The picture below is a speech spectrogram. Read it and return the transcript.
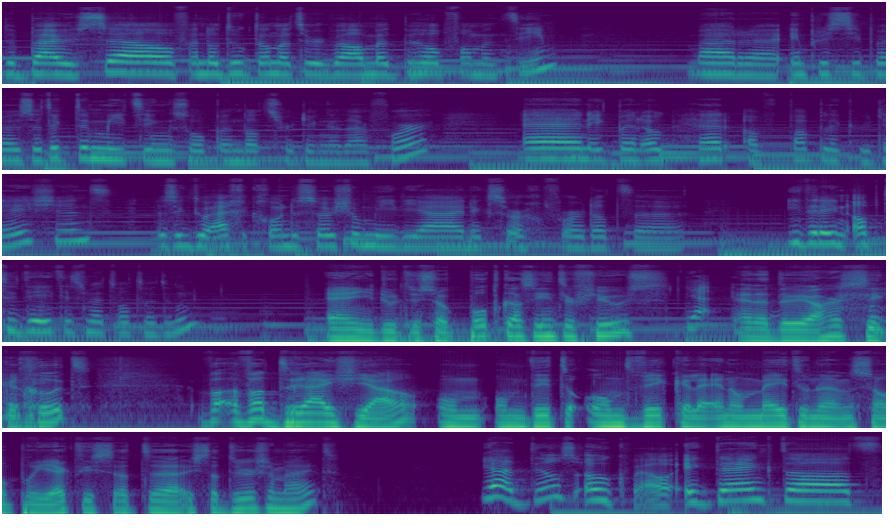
de buis zelf. En dat doe ik dan natuurlijk wel met behulp van mijn team. Maar uh, in principe zet ik de meetings op en dat soort dingen daarvoor. En ik ben ook Head of Public Relations. Dus ik doe eigenlijk gewoon de social media en ik zorg ervoor dat uh, iedereen up-to-date is met wat we doen. En je doet dus ook podcast-interviews. Ja. En dat doe je hartstikke goed. Wat, wat drijft jou om, om dit te ontwikkelen en om mee te doen aan zo'n project? Is dat, uh, is dat duurzaamheid? Ja, deels ook wel. Ik denk dat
